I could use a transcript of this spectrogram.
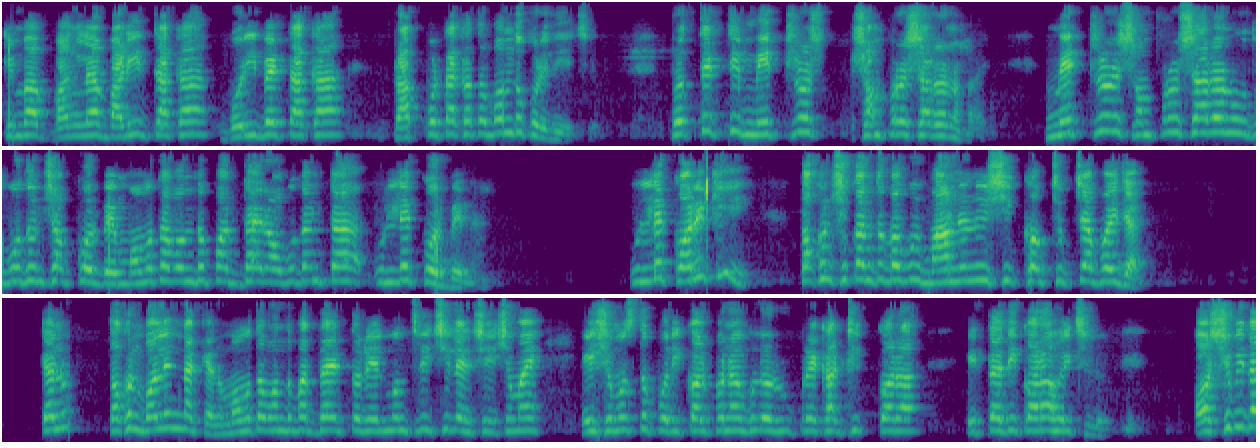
কিংবা বাংলা বাড়ির টাকা, গরিবের টাকা, প্রাপ্য টাকা তো বন্ধ করে দিয়েছে। প্রত্যেকটি মেট্রো সম্প্রসারণ হয়। মেট্রোর সম্প্রসারণ উদ্বোধন সব করবে, মমতা বন্দ্যোপাধ্যায়ের অবদানটা উল্লেখ করবে না। উল্লেখ করে কি? তখন সুকান্ত বাবু মাননীয় শিক্ষক চুপচাপ হয়ে যান। কেন? তখন বলেন না কেন? মমতা বন্দ্যোপাধ্যায় তো রেলমন্ত্রী ছিলেন, সেই সময় এই সমস্ত পরিকল্পনাগুলো রূপরেখা ঠিক করা, ইত্যাদি করা হয়েছিল। অসুবিধা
